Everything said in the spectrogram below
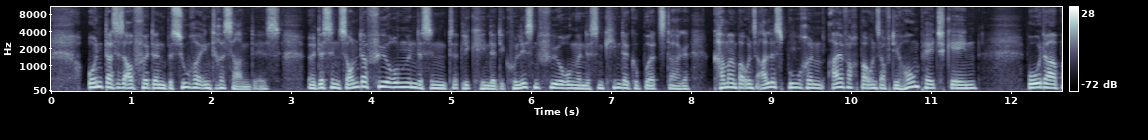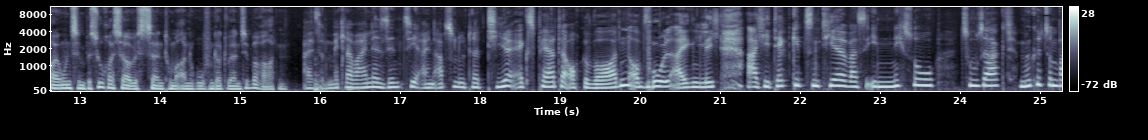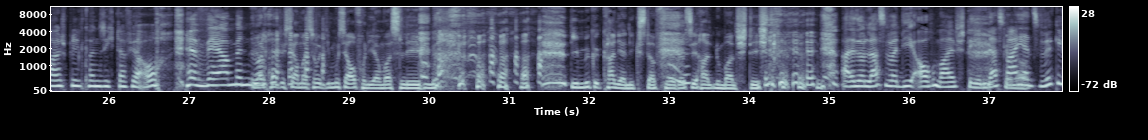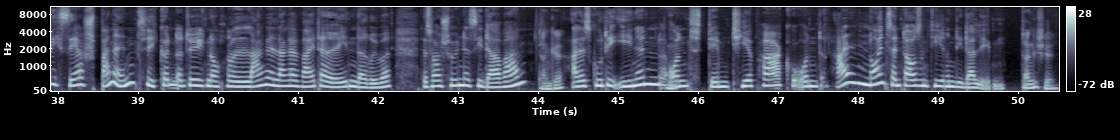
und dass es auch für den Besucher interessant ist. Äh, das sind Sonderführungen, das sind Blick hinter die Kulissenführungen, das sind Kindergeburtstage. Kann man bei uns alles buchen, einfach bei uns auf die Homepage gehen oder bei uns im Besucherservicezentrum anrufen, dort werden Sie beraten. Also mittlerweile sind Sie ein absoluter Tierexperte auch geworden, obwohl eigentlich Architekt gibt es ein Tier, was Ihnen nicht so zusagt. Mücke zum Beispiel können sich dafür auch erwärmen. Ja gut, ich sag mal so, die muss ja auch von irgendwas leben. die Mücke kann ja nichts dafür, dass sie halt nun mal sticht. also lassen wir die auch mal stehen. Das genau. war jetzt wirklich sehr spannend. Ich könnte natürlich noch lange, lange weiter reden darüber. Das war schön, dass Sie da waren. Danke. Alles Gute Ihnen mhm. und dem Tierpark und allen 19.000 Tieren, die da leben. Dankeschön.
